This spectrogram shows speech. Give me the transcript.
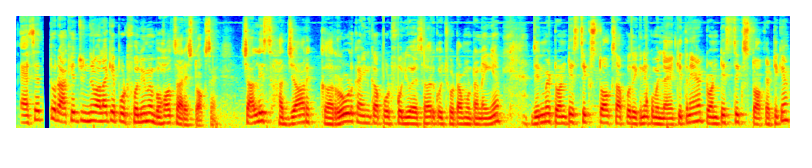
ऐसे तो राकेश झुंझुनवाला के पोर्टफोलियो में बहुत सारे स्टॉक्स हैं। चालीस हज़ार करोड़ का इनका पोर्टफोलियो है, सर, कोई छोटा मोटा नहीं है। जिनमें ट्वेंटी सिक्स स्टॉक्स आपको देखने को मिल जाएँगे। कितने हैं? ट्वेंटी सिक्स स्टॉक है, ठीक है?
